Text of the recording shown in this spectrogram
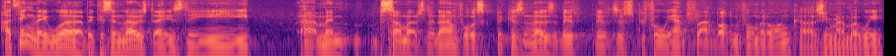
I think they were because in those days the uh, I mean, so much the downforce because in those it was before we had flat bottom Formula One cars. You remember we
